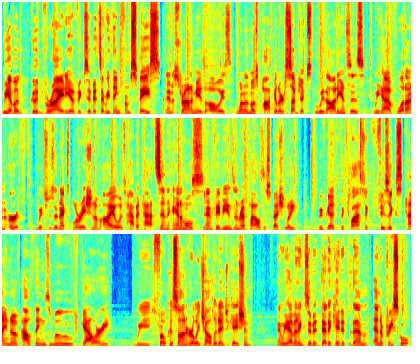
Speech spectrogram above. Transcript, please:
We have a good variety of exhibits, everything from space, and astronomy is always one of the most popular subjects with audiences. We have What on Earth, which is an exploration of Iowa's habitats and animals, amphibians and reptiles especially. We've got the classic physics kind of how things move gallery. We focus on early childhood education, and we have an exhibit dedicated to them and a preschool.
